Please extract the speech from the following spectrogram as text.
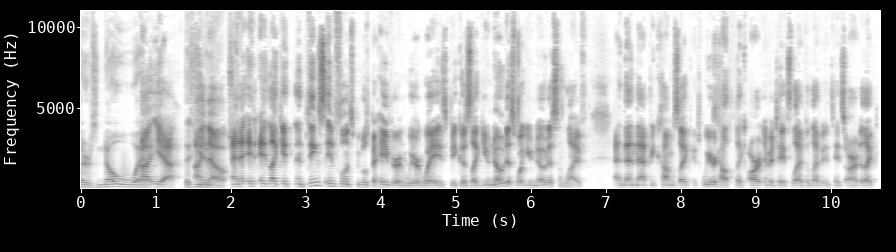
There's no way. Uh, yeah, that he I know, and it, it like it, and things influence people's behavior in weird ways because like you notice what you notice in life, and then that becomes like it's weird how like art imitates life and life imitates art. Like,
